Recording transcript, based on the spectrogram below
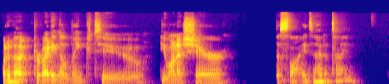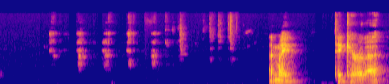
what about providing a link to? Do you want to share the slides ahead of time? That might take care of that.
